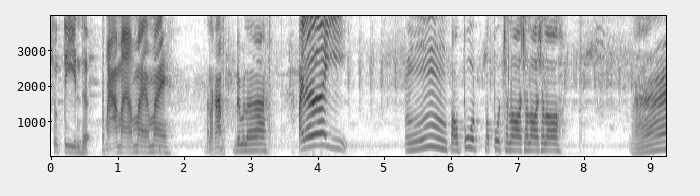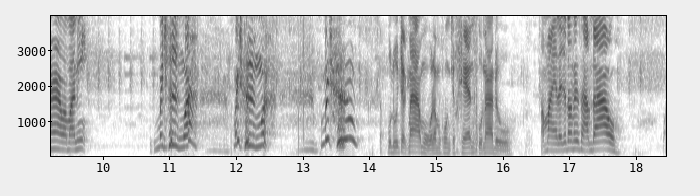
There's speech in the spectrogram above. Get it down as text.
สุดตีนเถอะมาใหม่เอาใหม่เอาใหม่เอาละครับได้เวลาไปเลย อืมเป่าปูดเป่าปูดชะลอชะลอชะลออ่าประมาณนี้ ไม่ถึงวะไม่ถึงวะไม่ถึง กูดูจากหน้าหมูแล้วมันคงจะแค้นกูหน้าดูเอาใหม่เราจะต้องได้สามดาว ไป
